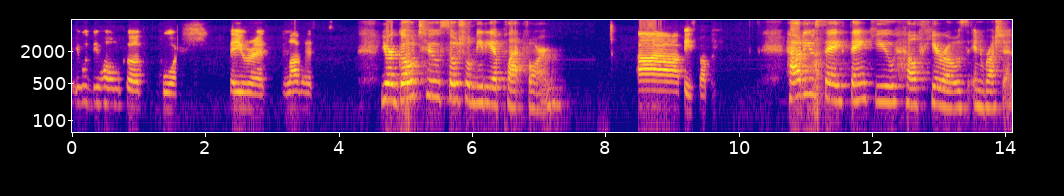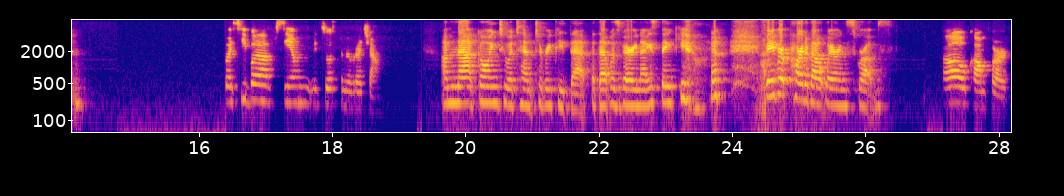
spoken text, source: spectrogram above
it would be home cooked, borscht, favorite, love it. Your go to social media platform? Uh, Facebook. How do you say thank you, health heroes, in Russian? Спасибо всем медсестрам и врачам. I'm not going to attempt to repeat that, but that was very nice. Thank you. Favorite part about wearing scrubs? Oh, comfort,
